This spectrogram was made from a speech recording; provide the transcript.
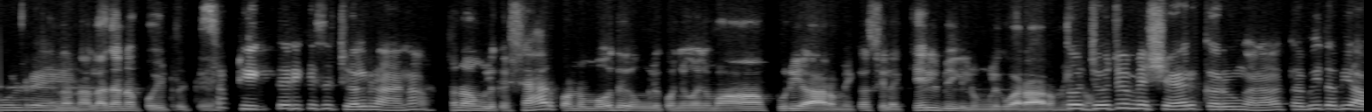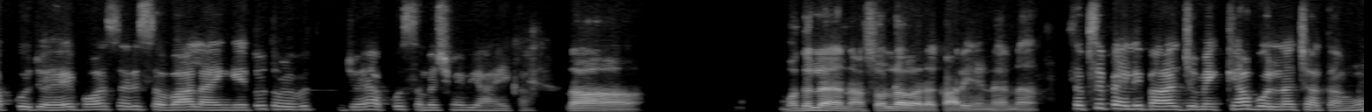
बोल रहे எல்லாம் हैं நல்லா தானே போயிட்டு இருக்கு सब ठीक तरीके से चल रहा है ना ஸோ நான் உங்களுக்கு ஷேர் பண்ணும்போது உங்களுக்கு கொஞ்சம் கொஞ்சமா புரிய ஆரம்பிக்கும் சில கேள்விகள் உங்களுக்கு வர तो ஆரம்பிக்கும் जो जो मैं शेयर करूंगा ना तभी तभी आपको जो है बहुत सारे सवाल आएंगे तो थोड़ा बहुत जो है आपको समझ में भी आएगा நான் முதல்ல நான் சொல்ல வர காரியம் என்னன்னா सबसे पहली बात जो मैं क्या बोलना चाहता हूँ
